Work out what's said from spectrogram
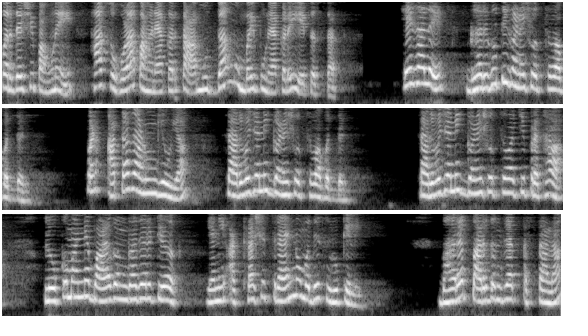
परदेशी पाहुणे हा सोहळा पाहण्याकरता मुद्दाम मुंबई पुण्याकडे येत असतात. हे झाले घरगुती गणेशोत्सवाबद्दल. पण आता जाणून घेऊया सार्वजनिक गणेशोत्सवाबद्दल. सार्वजनिक गणेशोत्सवाची प्रथा लोकमान्य बाळ गंगाधर टिळक यांनी अठराशे त्र्याण्णवमध्ये सुरू केली. भारत पारतंत्र्यात असताना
